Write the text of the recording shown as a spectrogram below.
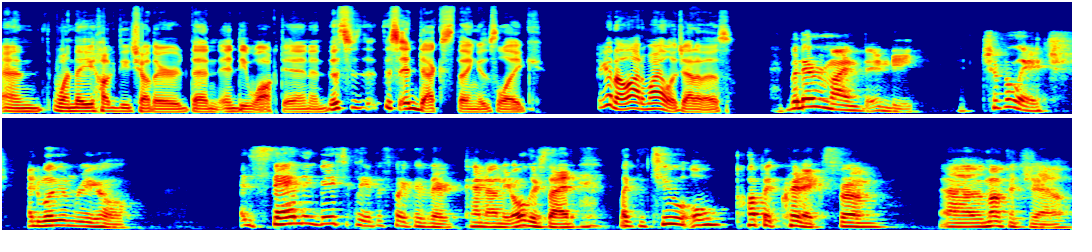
And when they hugged each other, then Indi walked in, and this is this index thing is like you're getting a lot of mileage out of this. But never mind Indi. Triple H and William Regal. And standing basically at this point, because they're kind of on the older side, like the two old puppet critics from uh, the Muppet Show.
